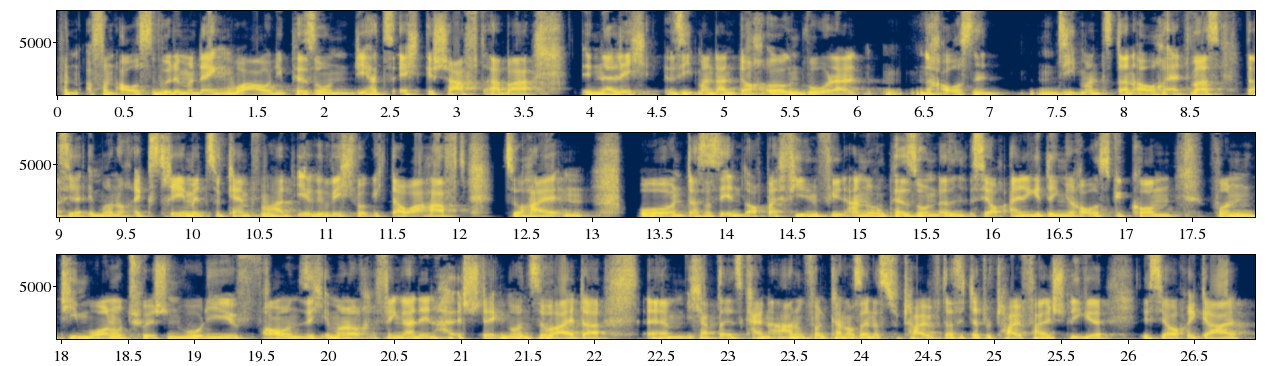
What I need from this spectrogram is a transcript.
von, von außen würde man denken, wow, die Person, die hat es echt geschafft, aber innerlich sieht man dann doch irgendwo oder nach außen sieht man es dann auch etwas, dass ja immer noch extrem mit zu kämpfen hat, ihr Gewicht wirklich dauerhaft zu halten. Und das ist eben auch bei vielen, vielen anderen Personen, da ist ja auch einige Dinge rausgekommen von Team War Nutrition, wo die Frauen sich immer noch Finger an den Hals stecken und so weiter. Ähm, ich habe da jetzt keine Ahnung von, kann auch sein, dass, total, dass ich da total falsch liege, ist ja auch egal.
